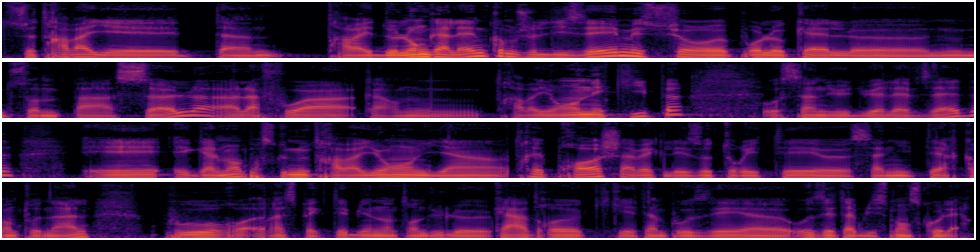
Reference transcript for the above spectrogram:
ce travail est un travail de longue haleine, comme je le disais, mais pour lequel euh, nous ne sommes pas seuls, à la fois car nous travaillons en équipe au sein du, du LFZ, et également parce que nous travaillons en lien très proche avec les autorités euh, sanitaires cantonales pour respecter, bien entendu, le cadre qui est imposé euh, aux établissements scolaires.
